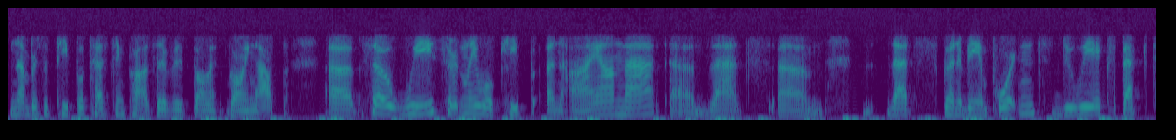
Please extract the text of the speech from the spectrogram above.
numbers of people testing positive is going, going up. Uh, so we certainly will keep an eye on that. Uh, that's um, that's going to be important. Do we expect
